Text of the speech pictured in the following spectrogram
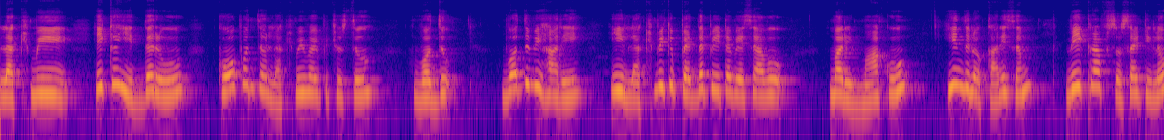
లక్ష్మి. ఇక ఇద్దరు కోపంతో లక్ష్మి వైపు చూస్తూ వద్దు వద్దు విహారీ ఈ లక్ష్మికి పెద్ద పీట వేశావు. మరి మాకు ఇందులో కనీసం వీక్రాఫ్ట్ సొసైటీలో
